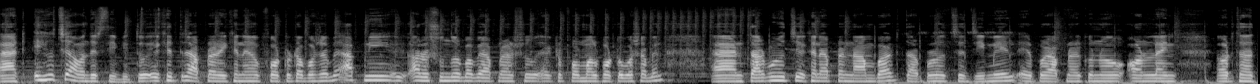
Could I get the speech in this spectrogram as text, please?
অ্যান্ড এই হচ্ছে আমাদের সিবি তো এক্ষেত্রে আপনার এখানে ফটোটা বসাবে। আপনি আরও সুন্দরভাবে আপনার একটা ফর্মাল ফটো বসাবেন। অ্যান্ড তারপর হচ্ছে এখানে আপনার নাম্বার তারপর হচ্ছে জিমেল এরপর আপনার কোনো অনলাইন অর্থাৎ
